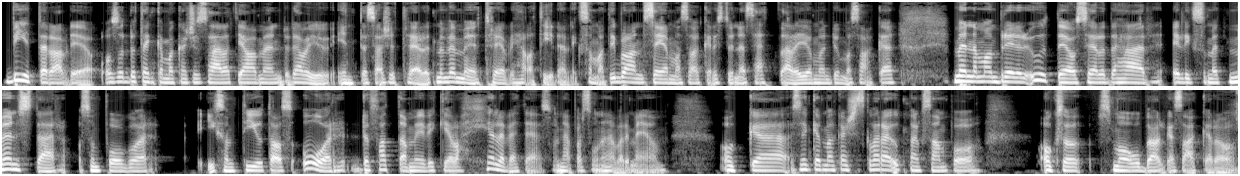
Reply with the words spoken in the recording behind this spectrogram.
bitar av det, och så då tänker man kanske så här att ja, men det där var ju inte särskilt trevligt, men vem är ju trevlig hela tiden? Liksom? Att ibland säger man saker i stundens hetta, eller gör man dumma saker. Men när man breder ut det och ser att det här är liksom ett mönster som pågår liksom tiotals år, då fattar man ju vilket jävla helvete som den här personen har varit med om. Och uh, så att man kanske ska vara uppmärksam på också små obehagliga saker. Och,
